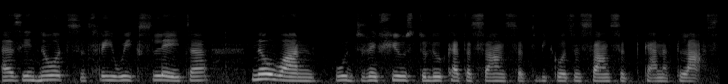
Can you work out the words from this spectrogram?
As he notes three weeks later, no one would refuse to look at a sunset because a sunset cannot last.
